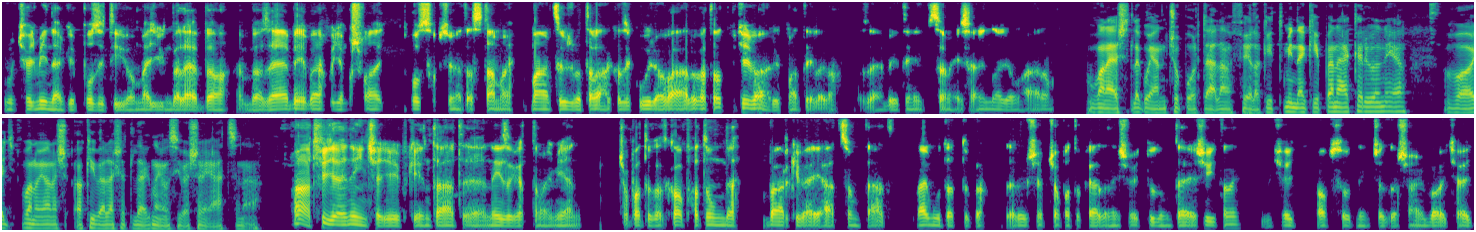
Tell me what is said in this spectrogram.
Úgyhogy mindenképp pozitívan megyünk bele ebbe, a, ebbe az EB-be. Ugye most van egy hosszabb szünet, aztán majd márciusban találkozik újra a válogatott, úgyhogy várjuk már tényleg az EB-t, én személy szerint nagyon várom. Van esetleg olyan csoport ellenfél, akit mindenképpen elkerülnél, vagy van olyan, akivel esetleg nagyon szívesen játszanál? Hát figyelj, nincs egyébként, tehát eh, nézegettem, hogy milyen csapatokat kaphatunk, de bárkivel játszunk, tehát megmutattuk az erősebb csapatok ellen is, hogy tudunk teljesíteni, úgyhogy abszolút nincs az a semmi baj, hogyha egy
